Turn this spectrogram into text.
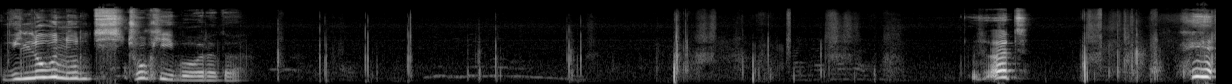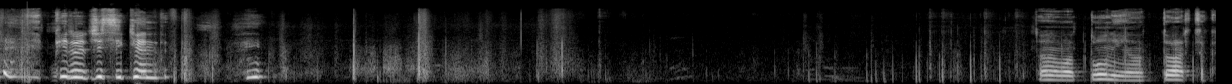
Willow'un ultisi çok iyi bu arada. At. Piracısı kendi. tamam attı onu ya attı artık.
